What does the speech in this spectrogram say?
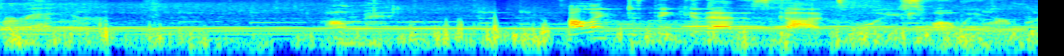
forever. Amen. I like to think of that as God's voice while we were praying.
